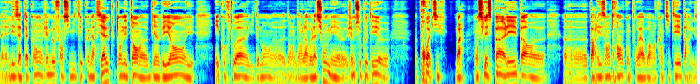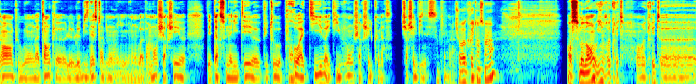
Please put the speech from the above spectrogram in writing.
les attaquants, j'aime l'offensivité commerciale tout en étant bienveillant et, et courtois évidemment dans, dans la relation, mais j'aime ce côté proactif. Voilà, on se laisse pas aller par, euh, euh, par les entrants qu'on pourrait avoir en quantité, par exemple, où on attend que le, le business tombe. Non, on va vraiment chercher euh, des personnalités plutôt proactives et qui vont chercher le commerce, chercher le business. Voilà. Tu recrutes en ce moment? En ce moment, oui, on recrute. On recrute euh,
